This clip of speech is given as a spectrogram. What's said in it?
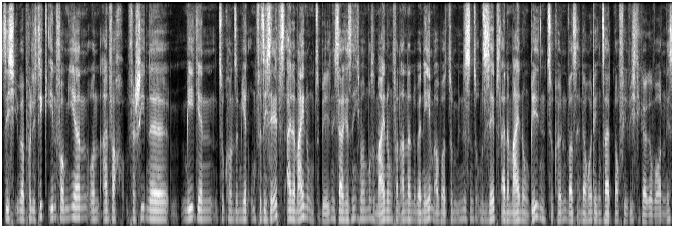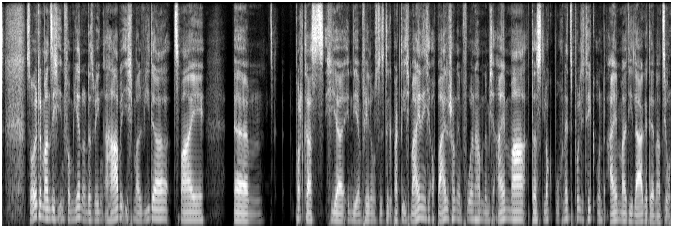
sich über Politik informieren und einfach verschiedene Medien zu konsumieren, um für sich selbst eine Meinung zu bilden. Ich sage jetzt nicht, man muss Meinungen von anderen übernehmen, aber zumindest um sich selbst eine Meinung bilden zu können, was in der heutigen Zeit noch viel wichtiger geworden ist, sollte man sich informieren und deswegen habe ich mal wieder zwei ähm, Podcasts hier in die Empfehlungsliste gepackt, die ich meine, ich auch beide schon empfohlen habe, nämlich einmal das Logbuch Netzpolitik und einmal die Lage der Nation.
